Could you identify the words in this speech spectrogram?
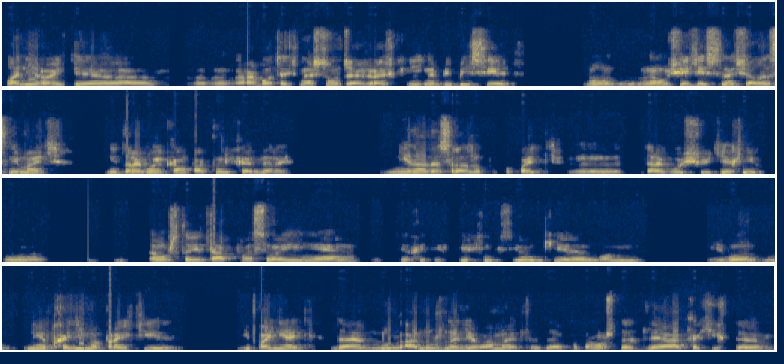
планируете э, работать в National Geographic или на BBC, ну, научитесь сначала снимать недорогой компактной камерой. Не надо сразу покупать э, дорогущую технику, потому что этап освоения всех этих техник съемки, он, его необходимо пройти и понять, да, ну, а нужно ли вам это, да, потому что для каких-то,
